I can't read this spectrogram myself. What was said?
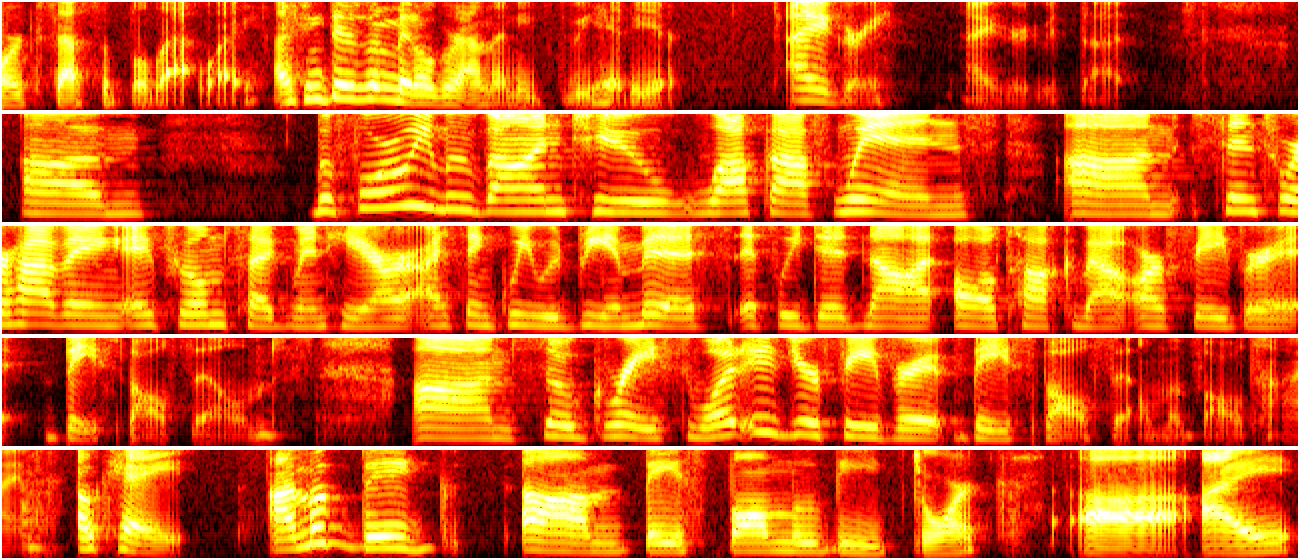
more accessible that way. I think there's a middle ground that needs to be hit here. I agree. I agree with that. Um, before we move on to walk off wins, um, since we're having a film segment here, I think we would be amiss if we did not all talk about our favorite baseball films. Um, so, Grace, what is your favorite baseball film of all time? Okay, I'm a big um, baseball movie dork. Uh, I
